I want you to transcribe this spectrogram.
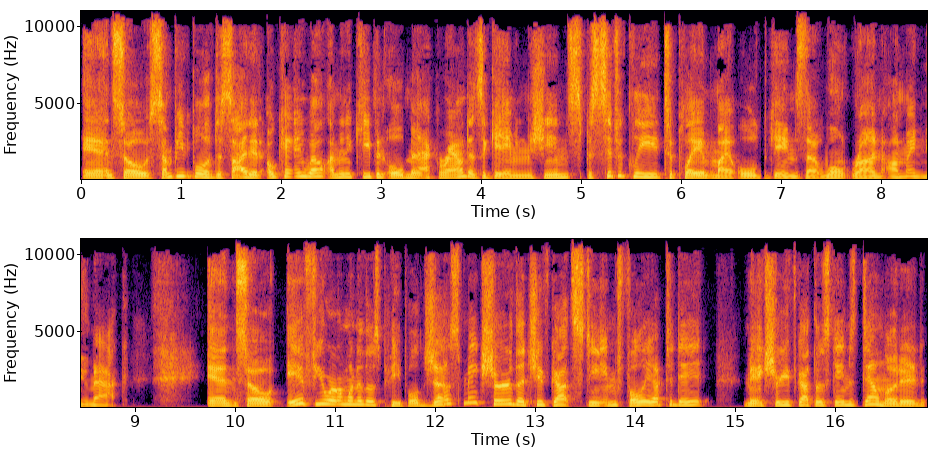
And so some people have decided, okay, well, I'm going to keep an old Mac around as a gaming machine specifically to play my old games that won't run on my new Mac. And so if you are one of those people, just make sure that you've got Steam fully up to date. Make sure you've got those games downloaded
